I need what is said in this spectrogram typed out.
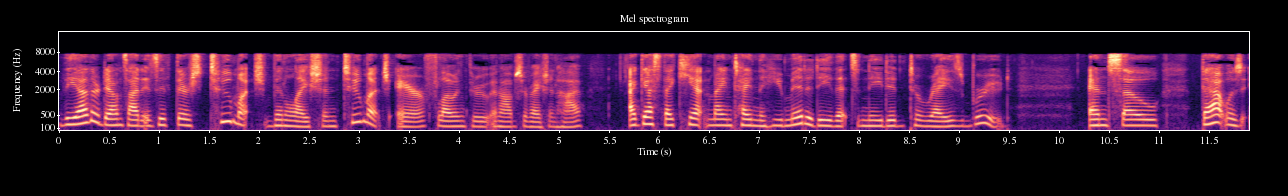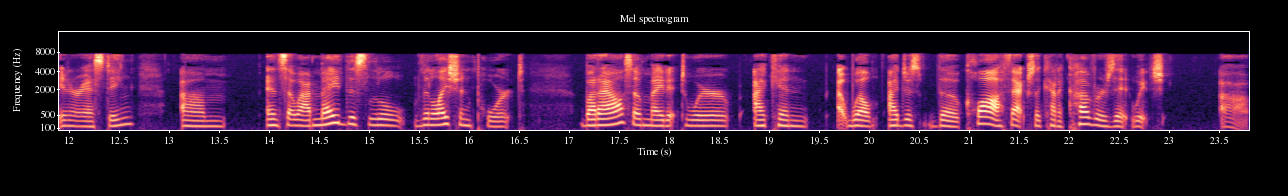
the other downside is if there's too much ventilation, too much air flowing through an observation hive, I guess they can't maintain the humidity that's needed to raise brood. And so that was interesting. Um, and so I made this little ventilation port, but I also made it to where I can, uh, well, I just, the cloth actually kind of covers it, which uh,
